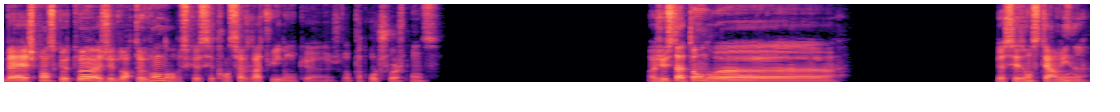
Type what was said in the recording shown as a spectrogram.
Ben, je pense que toi, je vais devoir te vendre parce que c'est transfert gratuit, donc euh, je n'aurai pas trop le choix, je pense. On va juste attendre euh, que la saison se termine.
